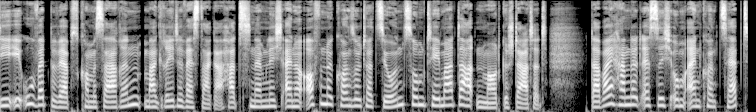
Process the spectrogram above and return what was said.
Die EU-Wettbewerbskommissarin Margrethe Vestager hat nämlich eine offene Konsultation zum Thema Datenmaut gestartet. Dabei handelt es sich um ein Konzept,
